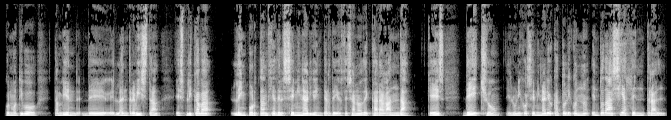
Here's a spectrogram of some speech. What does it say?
con motivo también de la entrevista, explicaba la importancia del seminario interdiocesano de Karagandá, que es de hecho, el único seminario católico en, toda Asia Central,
